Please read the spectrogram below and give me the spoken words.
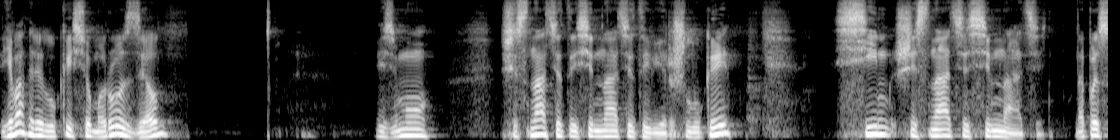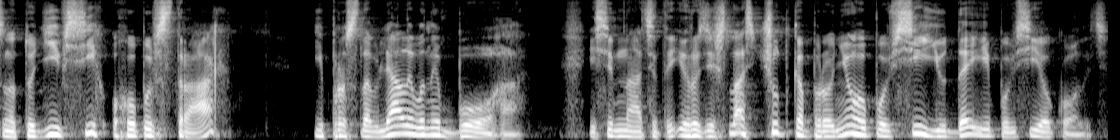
Євангеліє Луки, 7 розділ, візьму 16, 17 вірш Луки, 7, 16, 17. Написано: тоді всіх охопив страх, і прославляли вони Бога. І 17. І розійшлась чутка про нього по всій юдеї, по всій околиці.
